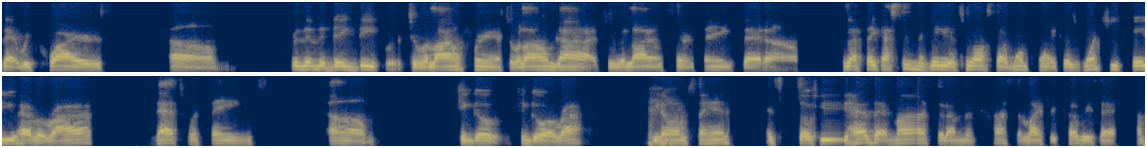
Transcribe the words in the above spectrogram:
that requires um, for them to dig deeper, to rely on friends, to rely on God, to rely on certain things that. Because I think I seen the video too also at one point. Because once you feel you have arrived, that's when things um, can go can go awry. You know what I'm saying? And so if you have that mindset, I'm in constant life recovery, is that I'm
